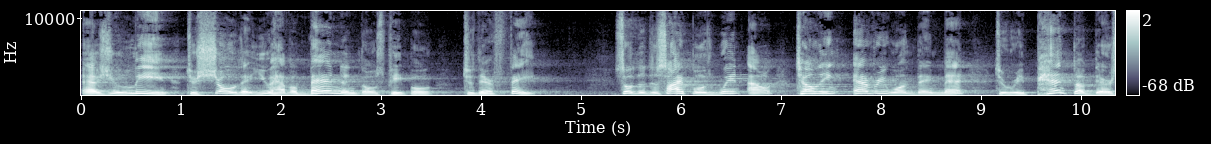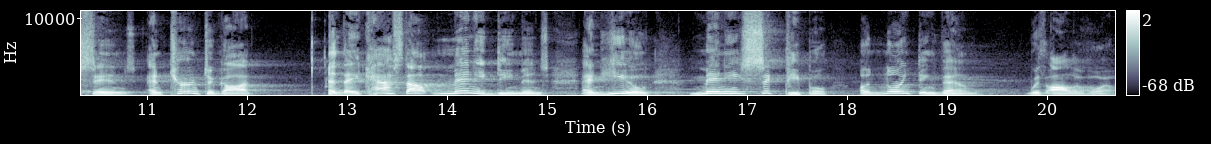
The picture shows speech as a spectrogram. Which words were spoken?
as you leave to show that you have abandoned those people to their fate. So the disciples went out telling everyone they met to repent of their sins and turn to God. And they cast out many demons and healed many sick people, anointing them with olive oil.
